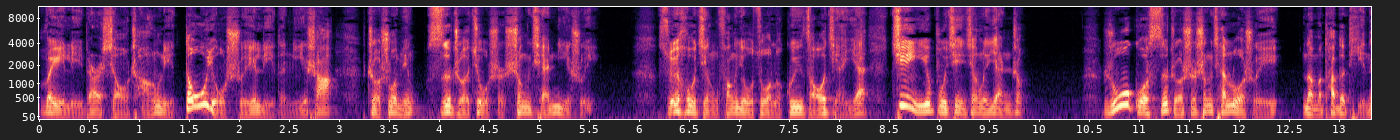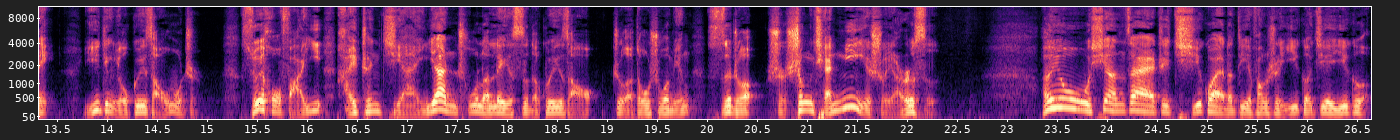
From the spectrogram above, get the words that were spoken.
胃里边、小肠里都有水里的泥沙，这说明死者就是生前溺水。随后，警方又做了硅藻检验，进一步进行了验证。如果死者是生前落水，那么他的体内一定有硅藻物质。随后，法医还真检验出了类似的硅藻，这都说明死者是生前溺水而死。哎呦，现在这奇怪的地方是一个接一个，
